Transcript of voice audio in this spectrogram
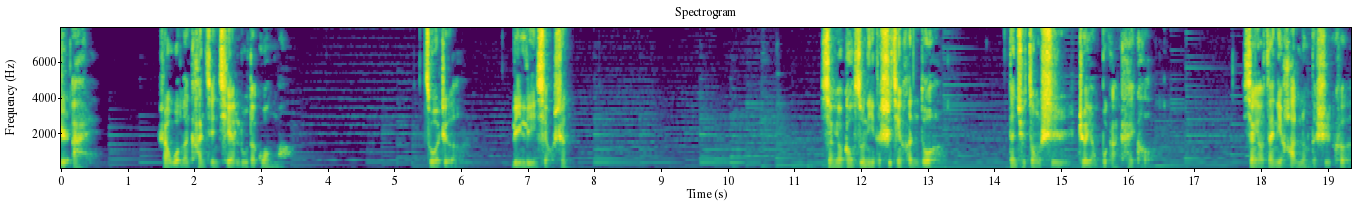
是爱，让我们看见前路的光芒。作者：林林小生。想要告诉你的事情很多，但却总是这样不敢开口。想要在你寒冷的时刻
